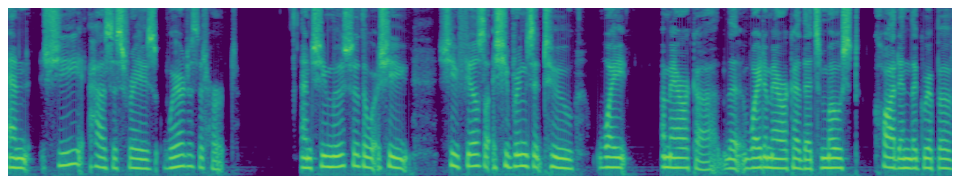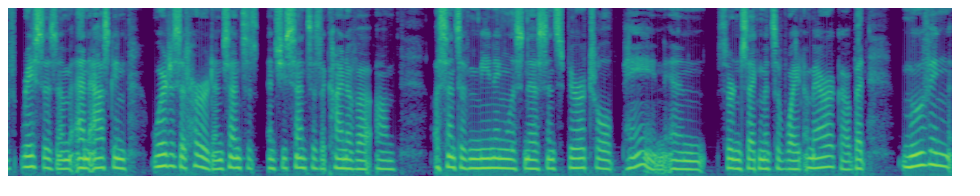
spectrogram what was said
And she has this phrase, where does it hurt? And she moves through the she she feels like she brings it to white America, the white America that's most caught in the grip of racism and asking, where does it hurt? And senses and she senses a kind of a um, a sense of meaninglessness and spiritual pain in certain segments of white America. But moving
